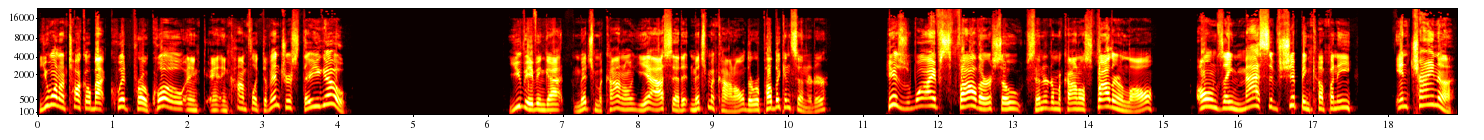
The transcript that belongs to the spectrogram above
You want to talk about quid pro quo and, and conflict of interest? There you go. You've even got Mitch McConnell. Yeah, I said it. Mitch McConnell, the Republican senator, his wife's father, so Senator McConnell's father in law, owns a massive shipping company in China.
